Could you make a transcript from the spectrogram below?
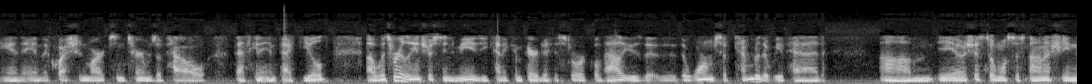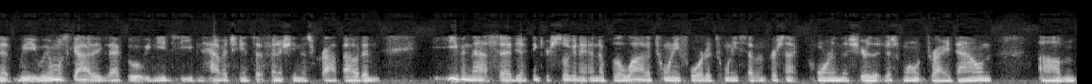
and, and the question marks in terms of how that's going to impact yield. Uh, what's really interesting to me is you kind of compare to historical values. The, the warm September that we've had, um, you know, it's just almost astonishing that we, we almost got exactly what we need to even have a chance at finishing this crop out. And even that said, I think you're still going to end up with a lot of 24 to 27 percent corn this year that just won't dry down. Um,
